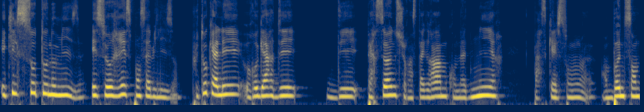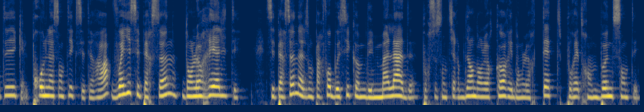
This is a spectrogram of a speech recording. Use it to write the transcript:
et qu'ils s'autonomisent et se responsabilisent. Plutôt qu'aller regarder des personnes sur Instagram qu'on admire parce qu'elles sont euh, en bonne santé, qu'elles prônent la santé, etc. Voyez ces personnes dans leur réalité, ces personnes, elles ont parfois bossé comme des malades pour se sentir bien dans leur corps et dans leur tête pour être en bonne santé.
